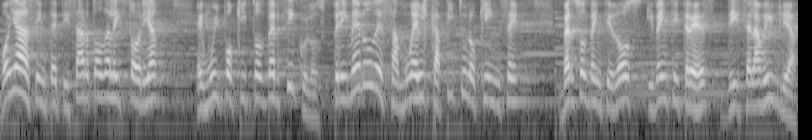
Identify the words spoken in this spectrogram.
Voy a sintetizar toda la historia en muy poquitos versículos. Primero de Samuel capítulo 15, versos 22 y 23, dice la Biblia.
